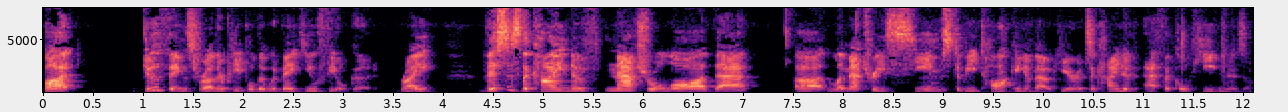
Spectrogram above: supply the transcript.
But do things for other people that would make you feel good, right? This is the kind of natural law that uh, La Mettrie seems to be talking about here. It's a kind of ethical hedonism.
